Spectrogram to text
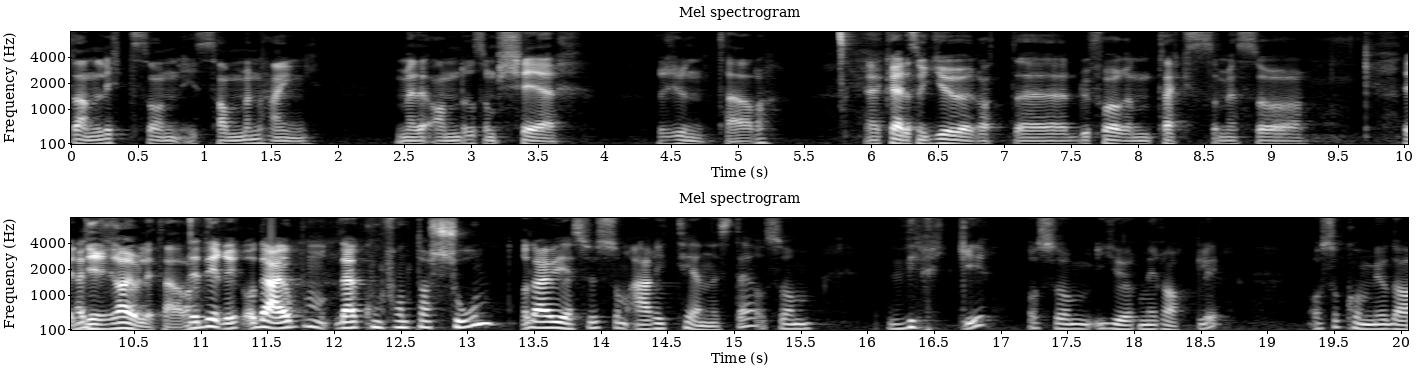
den litt sånn i sammenheng med det andre som skjer rundt her, da? Eh, hva er det som gjør at eh, du får en tekst som er så Det dirrer jo litt her, da. Det dirrer. Og det er jo på det er konfrontasjon, og det er jo Jesus som er i tjeneste, og som virker, og som gjør mirakler. Og så kommer jo da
